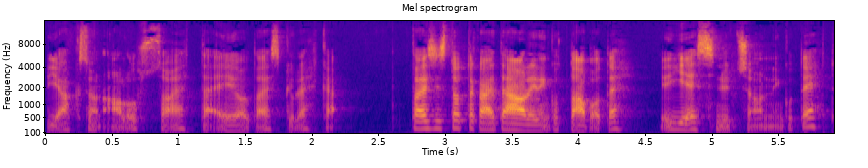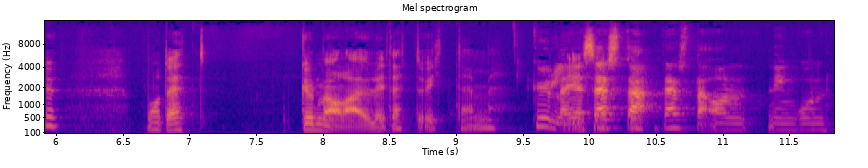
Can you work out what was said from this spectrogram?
jakson alussa, että ei oltaisi kyllä ehkä tai siis totta kai tämä oli niinku tavoite, ja jes, nyt se on niinku tehty, mutta et, kyllä me ollaan ylitetty itseämme. Kyllä, ja tästä, tästä on niin kuin,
